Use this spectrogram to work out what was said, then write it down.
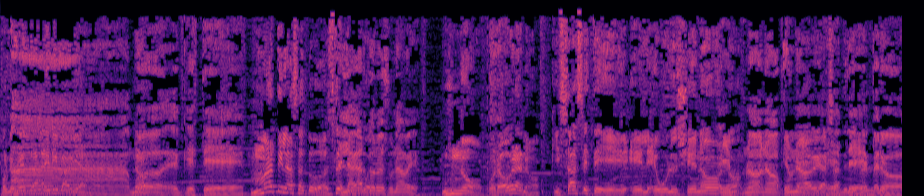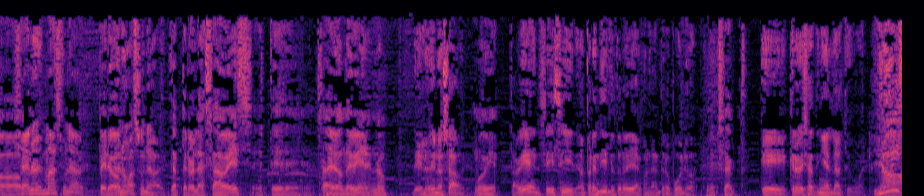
porque trae la gripe aviar. Ah, ¿no? vos, eh, que este. Mátenlas a todos. El es lagarto no es un ave. No, por ahora no. Quizás este él evolucionó, Eh, ¿no? no, no, En una porque, ave allá este, pero, Ya no es más una ave. pero, Ya no más un ave. la- pero las aves, este, ¿sabes de dónde vienen, no? De los dinosaurios. Muy bien, Está bien, sí, sí, aprendí el otro día con la antropóloga. exacto. Eh, creo que ya tenía el dato igual. No, Luis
